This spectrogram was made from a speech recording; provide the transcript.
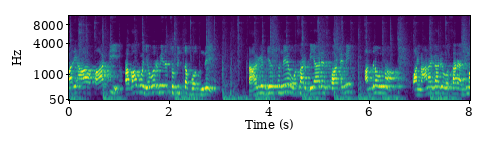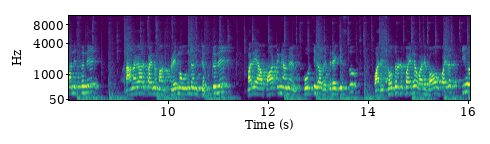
మరి ఆ పార్టీ ప్రభావం ఎవరి మీద చూపించబోతుంది? టార్గెట్ చేస్తూనే ఒకసారి బీఆర్ఎస్ పార్టీని అందులో ఉన్న వాళ్ళ నాన్నగారిని ఒకసారి అభిమానిస్తూనే నాన్నగారి పైన మాకు ప్రేమ ఉందని చెబుతూనే మరి ఆ పార్టీని ఆమె పూర్తిగా వ్యతిరేకిస్తూ వారి సోదరుడి పైన వారి బావ పైన తీవ్ర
